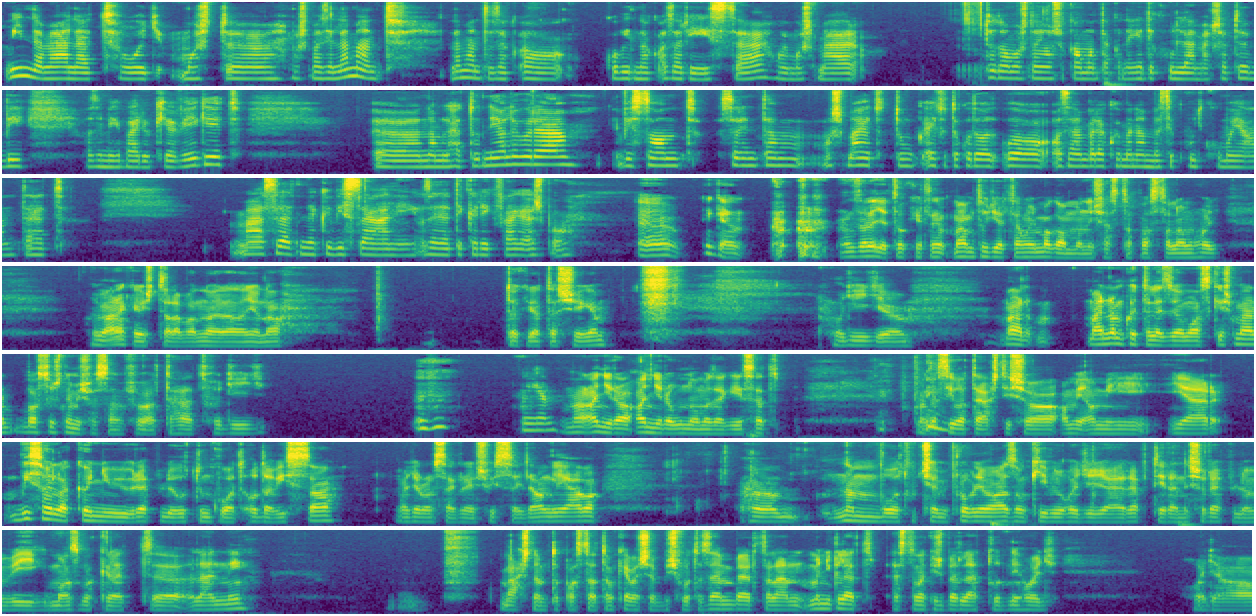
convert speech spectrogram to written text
Minden mellett, hogy most, ö, most már azért lement, lement az a, a Covid-nak az a része, hogy most már tudom, most nagyon sokan mondták a negyedik hullám, meg stb. Azért még várjuk ki a végét. Nem lehet tudni előre, viszont szerintem most már eljutottunk, eljutottak oda az emberek, hogy már nem veszik úgy komolyan, tehát már szeretnének visszaállni az eredeti kerékvágásba. E, igen, ezzel egyet tudok érteni. Mármint úgy értem, hogy magamon is ezt tapasztalom, hogy, hogy már nekem is tele van nagyon, nagyon a tökéletességem. Hogy így már, már nem kötelező a maszk, és már basszus nem is veszem föl, tehát, hogy így uh-huh. Igen. Már annyira, annyira unom az egészet, meg a szivatást is, a, ami, ami jár. Viszonylag könnyű repülőútunk volt oda-vissza, Magyarországra és vissza ide Angliába. Nem volt úgy semmi probléma, azon kívül, hogy ugye a reptéren és a repülőn végig maszkba kellett lenni. más nem tapasztaltam, kevesebb is volt az ember, talán mondjuk lehet, ezt annak is be lehet tudni, hogy, hogy a,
